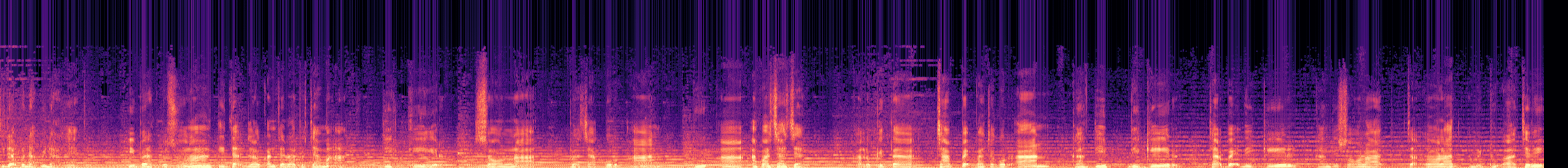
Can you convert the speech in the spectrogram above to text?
tidak pindah-pindah itu. Ibadah personal tidak dilakukan secara berjamaah, dikir, sholat, baca Quran, doa, apa saja. Kalau kita capek baca Quran, ganti dikir, capek dikir, ganti sholat, sholat, ambil doa. Jadi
